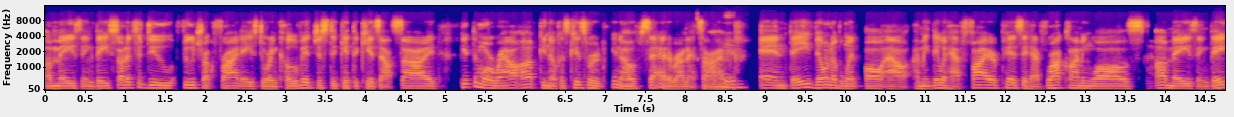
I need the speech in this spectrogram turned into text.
amazing. They started to do food truck Fridays during COVID just to get the kids outside, get the morale up, you know, because kids were, you know, sad around that time. Yeah. And they, Villanova went all out. I mean, they would have fire pits, they'd have rock climbing walls. Amazing. They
